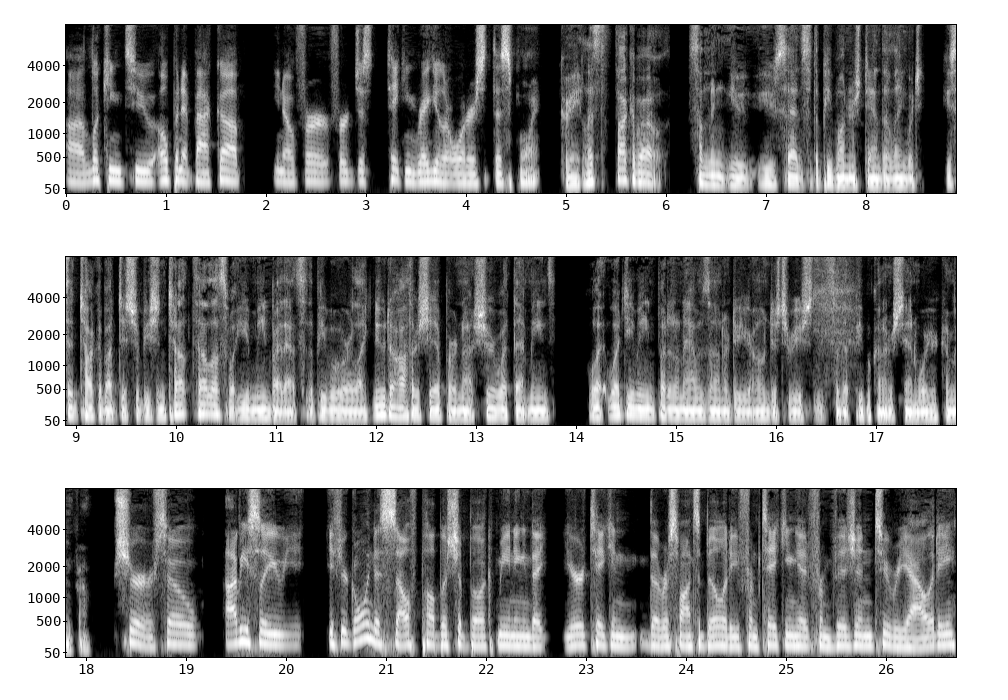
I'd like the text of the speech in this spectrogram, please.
uh, looking to open it back up you know for for just taking regular orders at this point. Great. Let's talk about something you you said so that people understand the language. You said talk about distribution. Tell, tell us what you mean by that so the people who are like new to authorship or not sure what that means. What what do you mean put it on amazon or do your own distribution so that people can understand where you're coming from? Sure. So obviously, if you're going to self publish a book, meaning that you're taking the responsibility from taking it from vision to reality,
